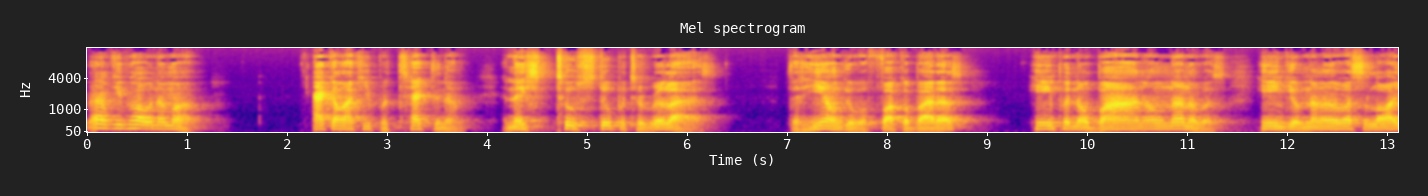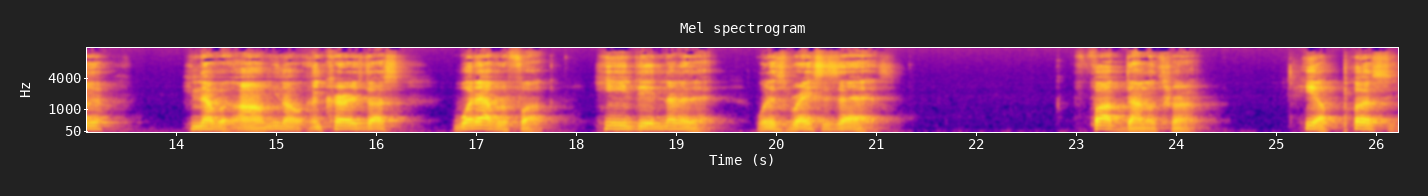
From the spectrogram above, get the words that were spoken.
Let them keep holding them up. Acting like he protecting them. And they too stupid to realize that he don't give a fuck about us. He ain't put no bond on none of us. He ain't give none of us a lawyer. He never, um, you know, encouraged us, whatever the fuck. He ain't did none of that with his racist ass. Fuck Donald Trump. He a pussy.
